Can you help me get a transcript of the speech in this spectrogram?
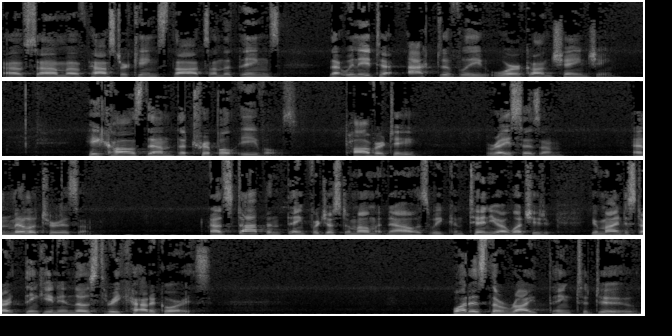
of some of Pastor King's thoughts on the things that we need to actively work on changing. He calls them the triple evils poverty, racism, and militarism. Now, stop and think for just a moment now as we continue. I want you to, your mind to start thinking in those three categories. What is the right thing to do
